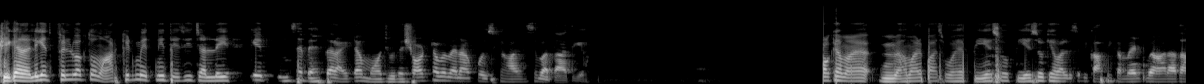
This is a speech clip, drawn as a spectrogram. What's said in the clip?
ठीक है ना? लेकिन फिल वक्त तो मार्केट में इतनी तेज़ी चल रही है कि इनसे बेहतर आइटम मौजूद है। शॉर्ट टर्म में मैंने आपको इसके हवाले से बता दिया। ओके हमारे हमारे पास वो है पीएसओ पीएसओ के हवाले से भी काफ़ी कमेंट में आ रहा था।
